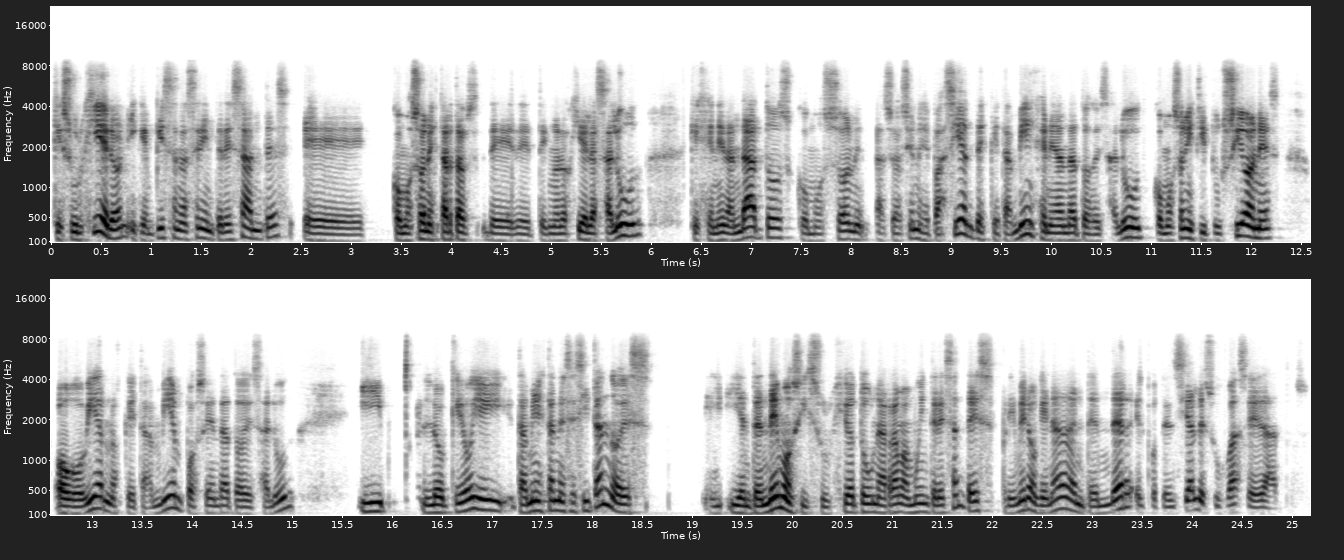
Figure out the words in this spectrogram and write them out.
que surgieron y que empiezan a ser interesantes, eh, como son startups de, tecnología de la salud, que generan datos, como son asociaciones de pacientes que también generan datos de salud, como son instituciones o gobiernos que también poseen datos de salud. Y lo que hoy también están necesitando es, y, entendemos, y surgió toda una rama muy interesante, es primero que nada entender el potencial de sus bases de datos.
